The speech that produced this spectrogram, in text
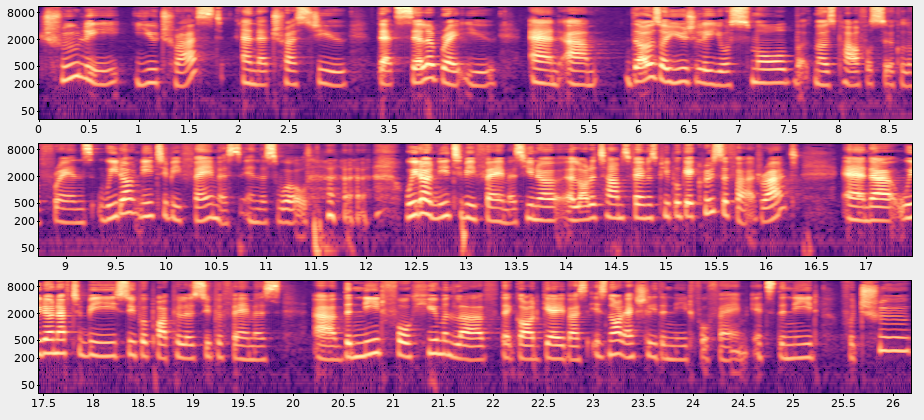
truly you trust and that trust you, that celebrate you. And um, those are usually your small but most powerful circle of friends. We don't need to be famous in this world. we don't need to be famous. You know, a lot of times famous people get crucified, right? And uh, we don't have to be super popular, super famous. Uh, the need for human love that God gave us is not actually the need for fame, it's the need for true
